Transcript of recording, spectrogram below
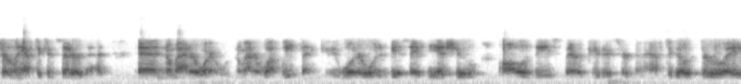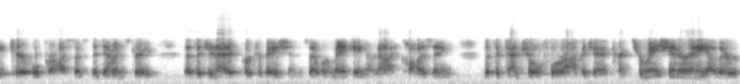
certainly have to consider that. And no matter where, no matter what we think it would or wouldn't be a safety issue, all of these therapeutics are going to have to go through a careful process to demonstrate that the genetic perturbations that we're making are not causing the potential for oncogenic transformation or any other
